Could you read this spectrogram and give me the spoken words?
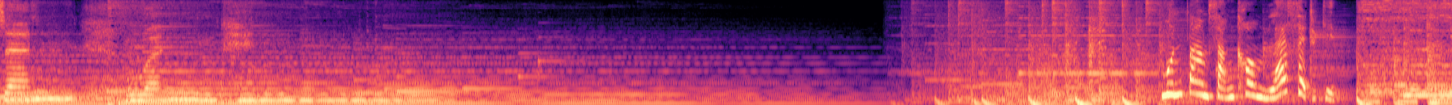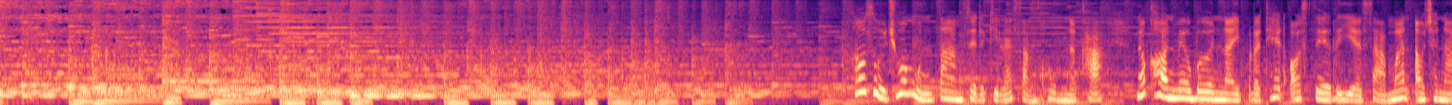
จันทร์วันเพ็ญหมุนตามสังคมและเศรษฐกิจ เข้าสู่ช่วงหมุนตามเศรษฐกิจและสังคมนะคะ นครเมลเบิร์นในประเทศออสเตรเลียสามารถเอาชนะ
